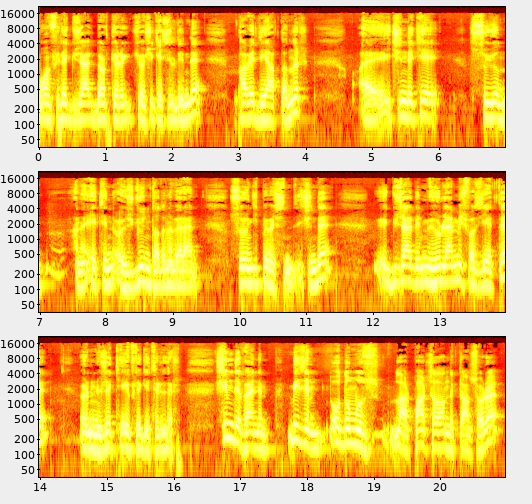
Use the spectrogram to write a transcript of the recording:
bonfile güzel dört köşe, köşe kesildiğinde pave diye atlanır. E, içindeki suyun hani etin özgün tadını veren suyun gitmemesinin içinde e, güzel bir mühürlenmiş vaziyette önünüze keyifle getirilir. Şimdi efendim bizim o domuzlar parçalandıktan sonra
